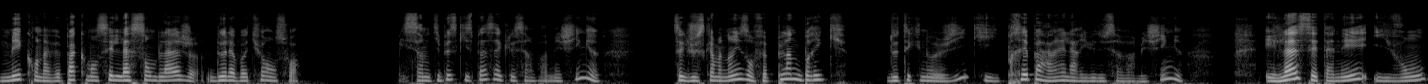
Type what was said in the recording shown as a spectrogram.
mais qu'on n'avait pas commencé l'assemblage de la voiture en soi. Et c'est un petit peu ce qui se passe avec le serveur meshing, c'est que jusqu'à maintenant, ils ont fait plein de briques de technologie qui préparaient l'arrivée du serveur meshing. Et là, cette année, ils vont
